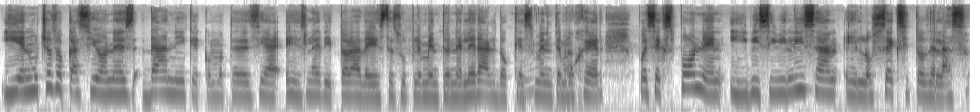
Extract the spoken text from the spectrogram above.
Y en muchas ocasiones, Dani, que como te decía, es la editora de este suplemento en el Heraldo, que es Mente Mujer, pues exponen y visibilizan eh, los éxitos de las,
